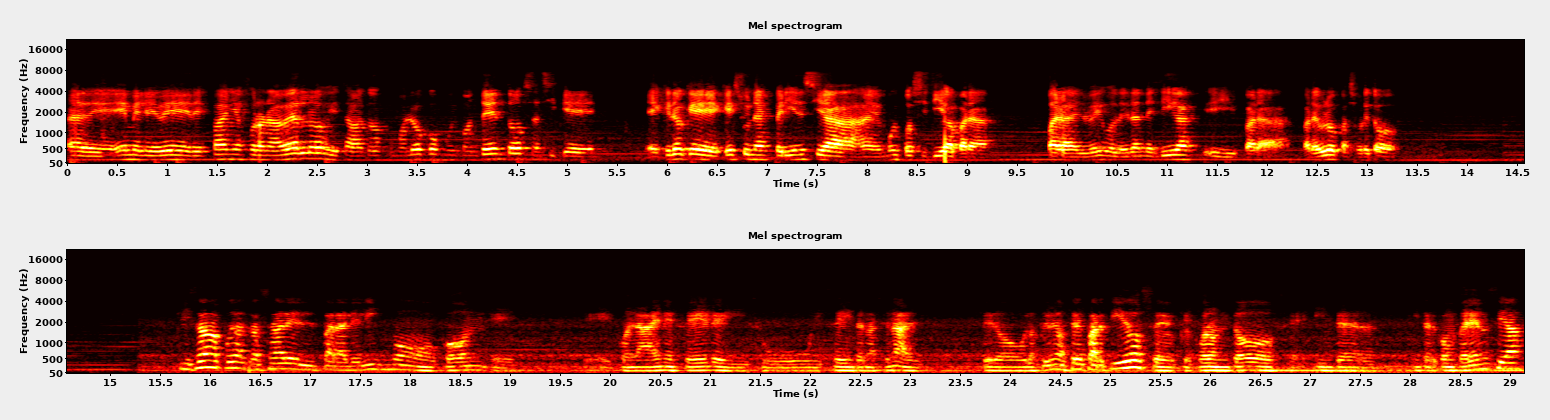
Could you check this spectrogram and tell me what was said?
de MLB de España fueron a verlos y estaban todos como locos, muy contentos, así que creo que, que, es una experiencia muy positiva para, para el béisbol de grandes ligas y para, para Europa sobre todo. Quizá pueda trazar el paralelismo con, eh, eh, con la NFL y su serie internacional, pero los primeros tres partidos, eh, que fueron todos inter, interconferencia,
